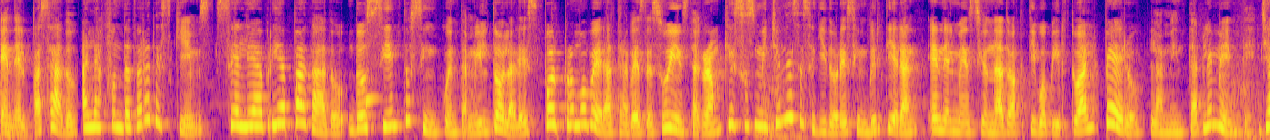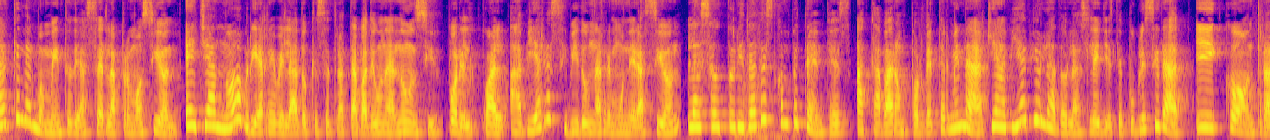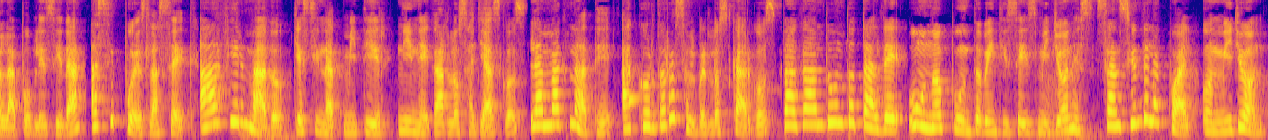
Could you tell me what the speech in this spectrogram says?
en el pasado, a la fundadora de Skims se le habría pagado 250 mil dólares por promover a través de su Instagram que sus millones de seguidores invirtieran en el mencionado activo virtual, pero lamentablemente, ya que en el momento de hacer la promoción, ella no habría revelado que se trataba de un anuncio por el cual había recibido una remuneración, las autoridades autoridades competentes acabaron por determinar que había violado las leyes de publicidad y contra la publicidad. Así pues, la SEC ha afirmado que sin admitir ni negar los hallazgos, la magnate acordó resolver los cargos pagando un total de 1.26 millones, sanción de la cual un millón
